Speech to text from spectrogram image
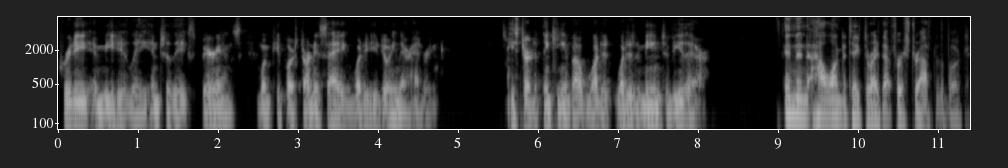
pretty immediately into the experience when people are starting to say, "What are you doing there, Henry?" He started thinking about what it what did it mean to be there. And then how long did it take to write that first draft of the book?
